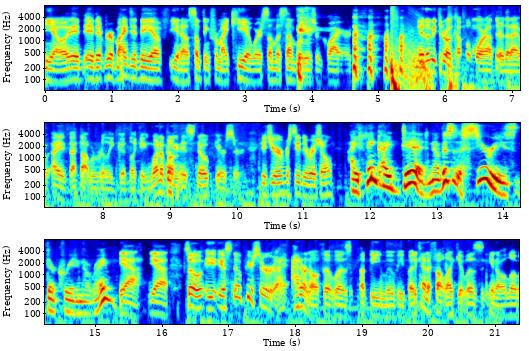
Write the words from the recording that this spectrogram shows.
You know, it, it, it, reminded me of you know something from IKEA where some assembly is required. yeah, let me throw a couple more out there that I, I, I thought were really good looking. One of okay. them is Snowpiercer. Did you ever see the original? I think I did. Now this is a series they're creating, though, right? Yeah, yeah. So you know, Snowpiercer, I, I don't know if it was a B movie, but it kind of felt like it was you know a low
